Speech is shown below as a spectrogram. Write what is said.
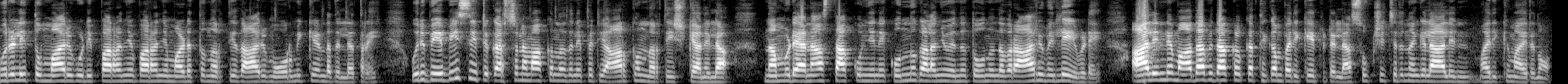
മുരളി തുമ്മാരുകൂടി പറഞ്ഞു പറഞ്ഞു മടുത്തു നിർത്തിയത് ആരും ഓർമ്മിക്കേണ്ടതില്ലത്രേ. ഒരു ബേബി സീറ്റ് കർശനമാക്കുന്നതിനെ പറ്റി ആർക്കും നിർദ്ദേശിക്കാനില്ല. നമ്മുടെ അനാസ്ഥ കുഞ്ഞിനെ കൊന്നുകളഞ്ഞു എന്ന് തോന്നുന്നവർ ആരുമില്ലേ ഇവിടെ? ആലിന്റെ മാതാപിതാക്കൾക്ക് അധികം പരിക്കേറ്റിട്ടില്ല. സൂക്ഷിച്ചിരുന്നെങ്കിൽ ആലിൻ മരിക്കുമായിരുന്നു.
